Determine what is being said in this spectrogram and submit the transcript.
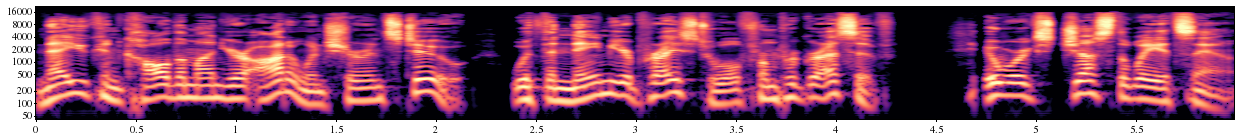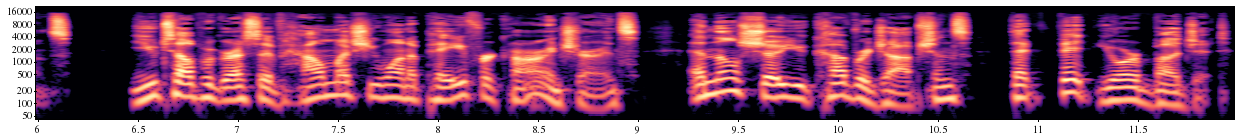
Now you can call them on your auto insurance too with the Name Your Price tool from Progressive. It works just the way it sounds. You tell Progressive how much you want to pay for car insurance, and they'll show you coverage options that fit your budget.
